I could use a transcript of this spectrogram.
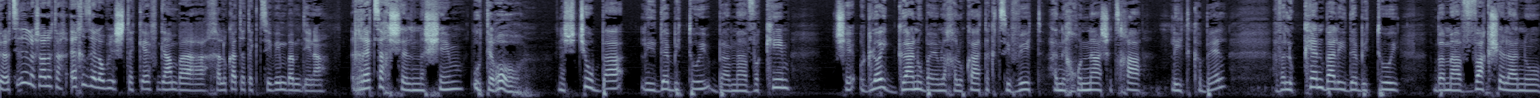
ורציתי לשאול אותך, איך זה לא משתקף גם בחלוקת התקציבים במדינה? רצח של נשים הוא טרור. אני חושבת שהוא בא לידי ביטוי במאבקים שעוד לא הגענו בהם לחלוקה התקציבית הנכונה שצריכה להתקבל. אבל הוא כן בא לידי ביטוי במאבק שלנו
